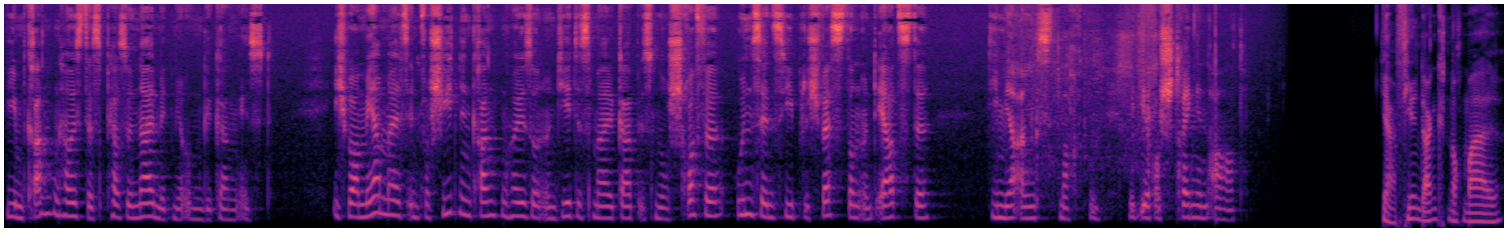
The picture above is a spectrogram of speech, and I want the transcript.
wie im Krankenhaus das Personal mit mir umgegangen ist. Ich war mehrmals in verschiedenen Krankenhäusern und jedes Mal gab es nur schroffe, unsensible Schwestern und Ärzte, die mir Angst machten mit ihrer strengen Art. Ja, vielen Dank nochmal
